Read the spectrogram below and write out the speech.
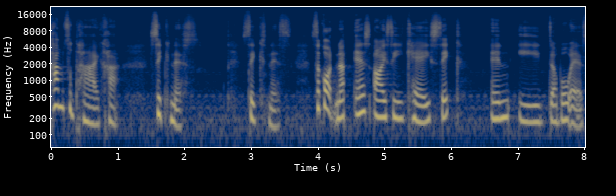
คำสุดท้ายค่ะ sickness sickness สะกดนะ S I C K sick N E W S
